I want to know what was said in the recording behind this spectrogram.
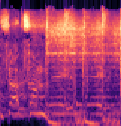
I thought someday,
